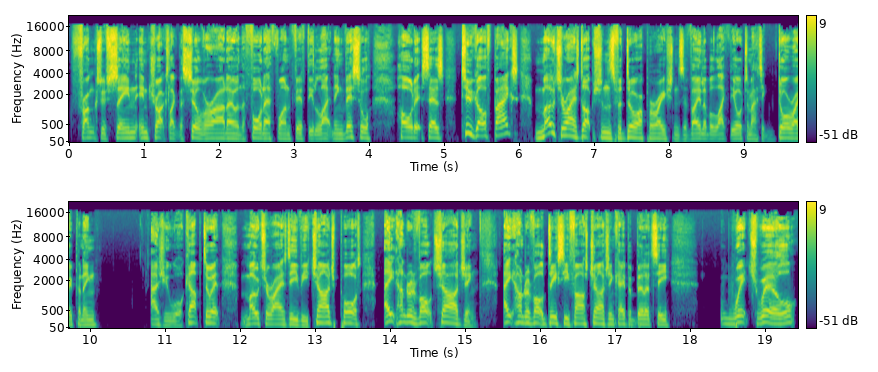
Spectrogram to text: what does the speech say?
trunks we've seen in trucks like the Silverado and the Ford F-150 Lightning. This will hold, it says, two golf bags, motorized options for door operations available like the automatic door opening, as you walk up to it, motorized EV charge port, 800 volt charging, 800 volt DC fast charging capability, which will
